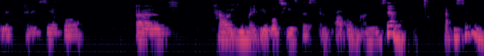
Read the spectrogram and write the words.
with an example of how you might be able to use this in a problem on the exam. Happy studying!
